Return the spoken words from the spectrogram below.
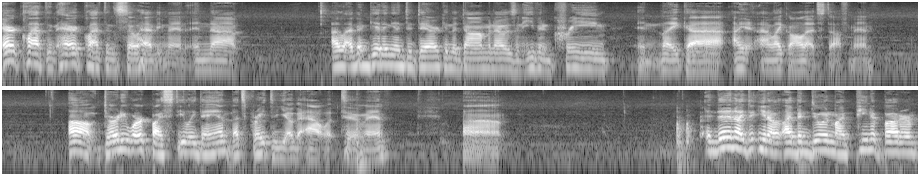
Eric Clapton. Eric Clapton's so heavy, man. And uh, I, have been getting into Derek and the Dominos and even Cream and like uh, I I like all that stuff, man. Oh, Dirty Work by Steely Dan. That's great to yoga outlet too, man. And then I, do, you know, I've been doing my peanut butter,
